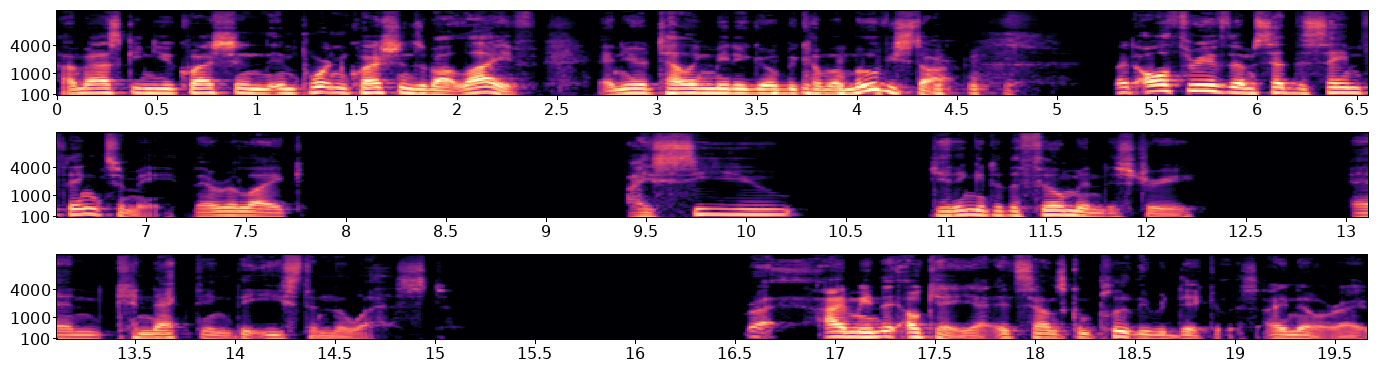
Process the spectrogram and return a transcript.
I'm asking you question important questions about life, and you're telling me to go become a movie star. But all 3 of them said the same thing to me. They were like, "I see you getting into the film industry and connecting the East and the West." Right. I mean, okay, yeah, it sounds completely ridiculous. I know, right?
